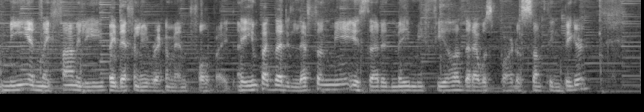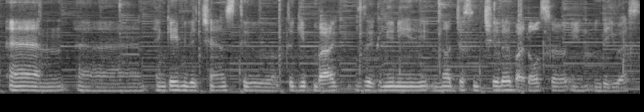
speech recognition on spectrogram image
me and my family. I definitely recommend Fulbright. The impact that it left on me is that it made me feel that I was part of something bigger. And, and and gave me the chance to to give back to the community not just in Chile but also in, in the US.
